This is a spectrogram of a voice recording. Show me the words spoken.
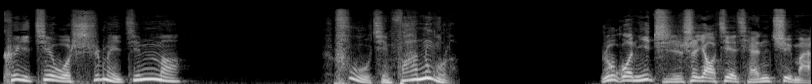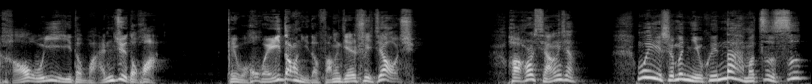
可以借我十美金吗？”父亲发怒了：“如果你只是要借钱去买毫无意义的玩具的话，给我回到你的房间睡觉去，好好想想，为什么你会那么自私？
